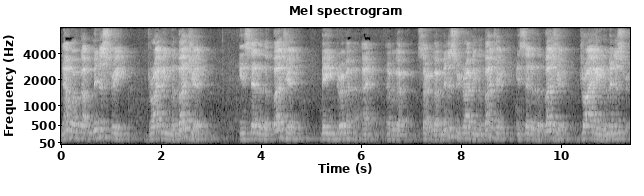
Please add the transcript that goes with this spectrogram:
now we've got ministry driving the budget instead of the budget being driven. Uh, uh we've got sorry, we've got ministry driving the budget instead of the budget driving the ministry.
